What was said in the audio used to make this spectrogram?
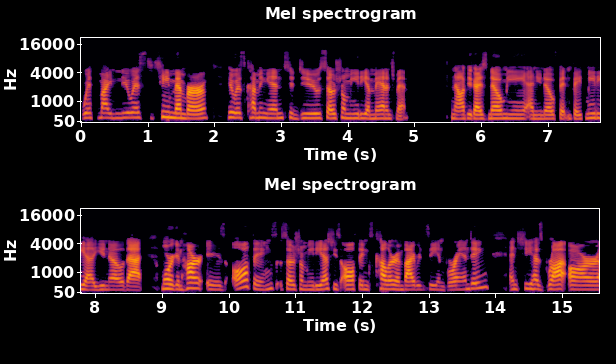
with my newest team member who is coming in to do social media management. Now, if you guys know me and you know Fit in Faith Media, you know that Morgan Hart is all things social media. She's all things color and vibrancy and branding. And she has brought our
